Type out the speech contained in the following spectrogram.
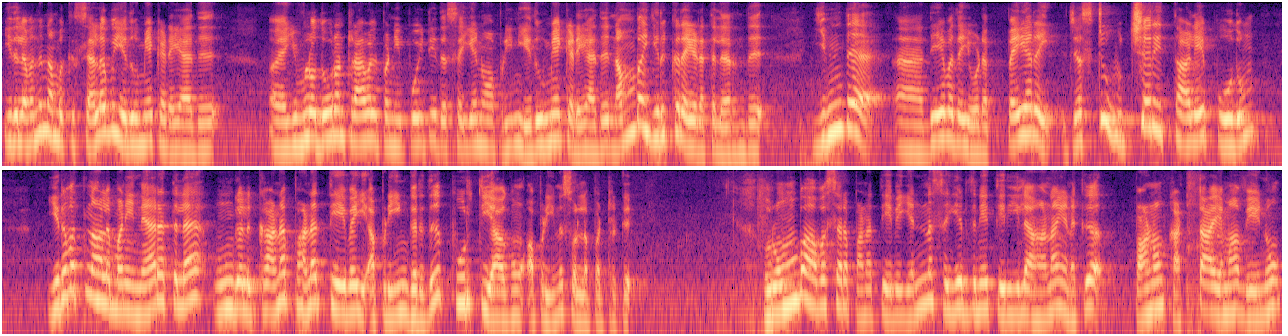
இதில் வந்து நமக்கு செலவு எதுவுமே கிடையாது. இவ்வளோ தூரம் ட்ராவல் பண்ணி போயிட்டு இதை செய்யணும் அப்படின்னு எதுவுமே கிடையாது. நம்ம இருக்கிற இடத்துல இருந்து இந்த தேவதையோட பெயரை ஜஸ்ட்டு உச்சரித்தாலே போதும். இருபத்தி நாலு மணி நேரத்தில் உங்களுக்கான பண தேவை அப்படிங்கிறது பூர்த்தியாகும் அப்படின்னு சொல்லப்பட்டிருக்கு. ரொம்ப அவசர பண தேவை. என்ன செய்யறதுனே தெரியல. ஆனால் எனக்கு பணம் கட்டாயமாக வேணும்.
